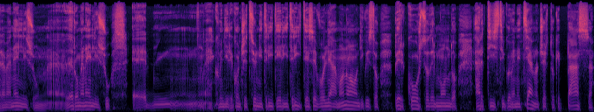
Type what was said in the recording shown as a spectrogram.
Romanelli su, eh, Romanelli su eh, mm, eh, come dire, concezioni trite e ritrite, se vogliamo, no? di questo percorso del mondo artistico veneziano, certo che passa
